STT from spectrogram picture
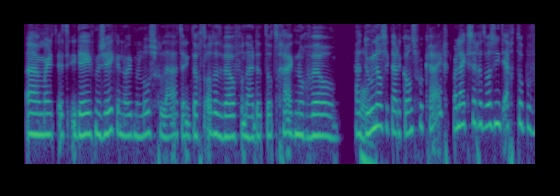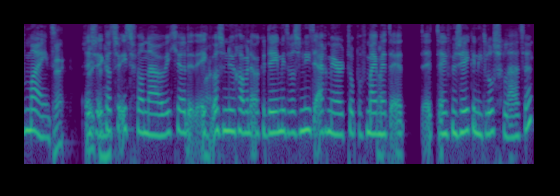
Uh, maar het, het, idee heeft me zeker nooit meer losgelaten. En ik dacht altijd wel van, nou, dat, dat ga ik nog wel doen als ik daar de kans voor krijg. Maar laat ik zeggen, het was niet echt top of mind. Nee. Dus ik had zoiets van, nou, weet je, ik was nu gewoon met de academie. Het was niet echt meer top of mind. Met, het, het heeft me zeker niet losgelaten.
